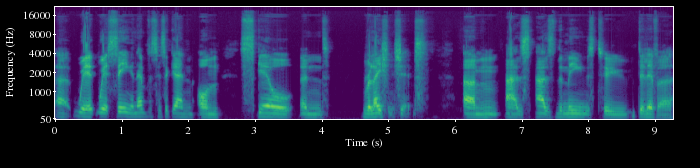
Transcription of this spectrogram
uh, we're, we're seeing an emphasis again on skill and relationships um, as, as the means to deliver.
